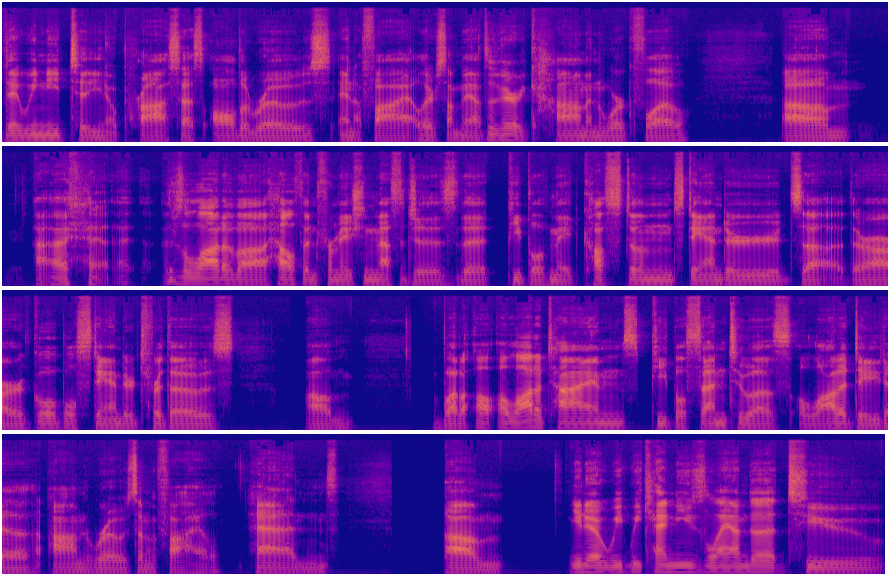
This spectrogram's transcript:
that we need to, you know, process all the rows in a file or something. That's a very common workflow. Um, I, there's a lot of uh, health information messages that people have made custom standards. Uh, there are global standards for those. Um, but a, a, lot of times people send to us a lot of data on rows in a file. And, um, you know, we, we can use Lambda to,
